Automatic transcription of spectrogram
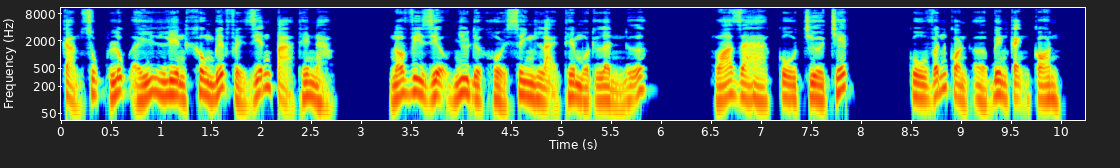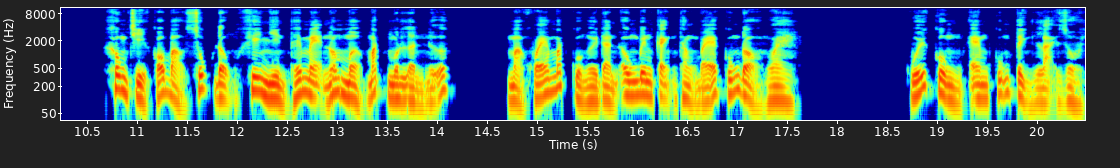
Cảm xúc lúc ấy Liên không biết phải diễn tả thế nào. Nó vi diệu như được hồi sinh lại thêm một lần nữa. Hóa ra cô chưa chết. Cô vẫn còn ở bên cạnh con. Không chỉ có bảo xúc động khi nhìn thấy mẹ nó mở mắt một lần nữa, mà khóe mắt của người đàn ông bên cạnh thằng bé cũng đỏ hoe. Cuối cùng em cũng tỉnh lại rồi.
